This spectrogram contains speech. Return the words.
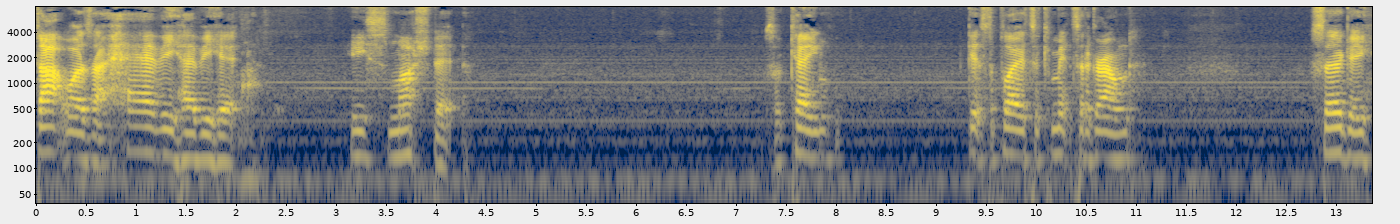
That was a heavy, heavy hit. He smashed it. So Kane gets the player to commit to the ground. Sergey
